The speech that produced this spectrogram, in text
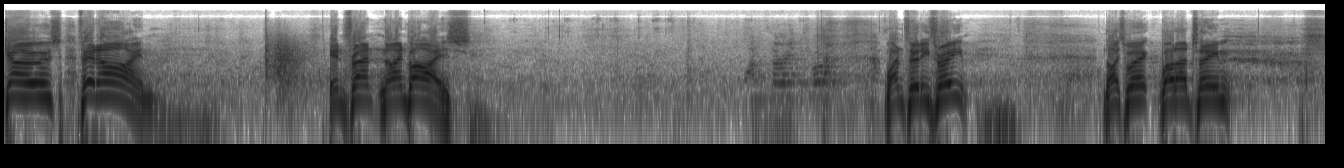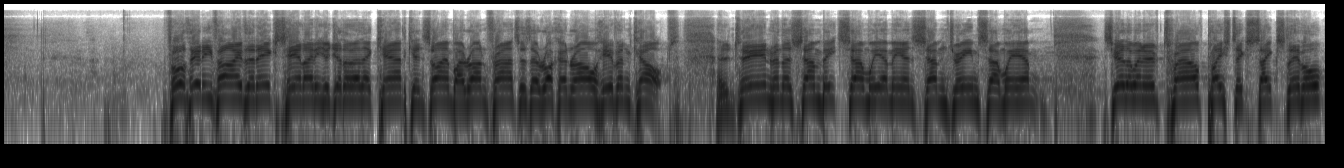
Goes for 9. In front, 9 buys. 133. Nice work. Well done, team. 435 the next here, ladies and gentlemen, the count consigned by Ron Francis, a rock and roll heaven cult. And 10 from the Somebeachsomewhere, me and Some Dream Somewhere. She's the winner of 12, plastic stakes level.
